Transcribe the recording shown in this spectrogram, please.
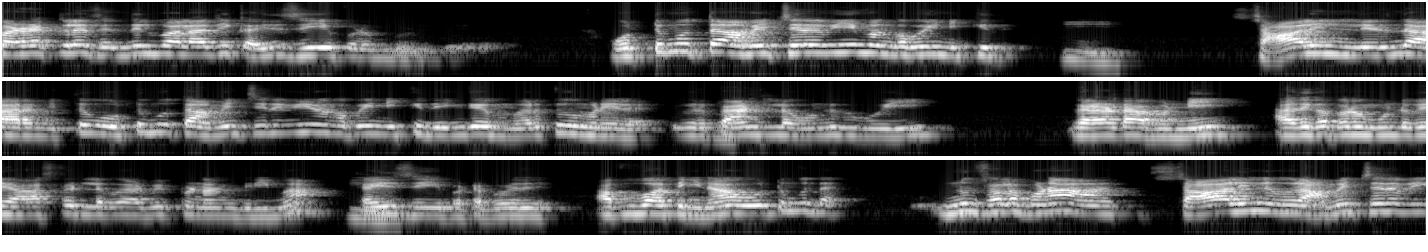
வழக்கில் செந்தில் பாலாஜி கைது செய்யப்படும் பொழுது ஒட்டுமொத்த அமைச்சரவையும் அங்கே போய் நிற்குது. ஸ்டாலின்லேருந்து ஆரம்பித்து ஒட்டுமொத்த அமைச்சரவையும் அங்கே போய் நிற்குது இங்கே மருத்துவமனையில் இவர் பேண்ட்டில் ஒன்றுக்கு போய் கலாட்டா பண்ணி அதுக்கப்புறம் கொண்டு போய் ஹாஸ்பிட்டலில் போய் அட்மிட் பண்ணாங்க தெரியுமா? கைது செய்யப்பட்ட பொழுது. அப்போ பார்த்தீங்கன்னா ஒட்டுமொத்த இன்னும் சொல்லப்போனால் ஸ்டாலின் ஒரு அமைச்சரவை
